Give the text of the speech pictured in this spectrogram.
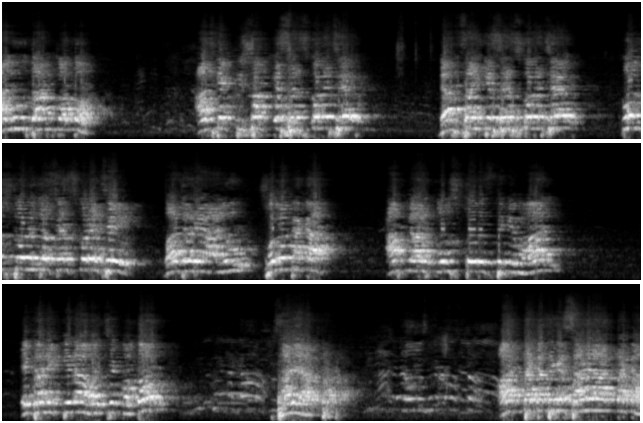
আলু দাম কত? আজকে কৃষককে শেষ করেছে, ব্যবসায়ীকে শেষ করেছে কোল্ড স্টোরেজও শেষ করেছে বাজারে আলু ষোলো টাকা আপনার কোল্ড স্টোরেজ থেকে মাল এখানে কেনা হচ্ছে কত? সাড়ে আট টাকা। আট টাকা থেকে সাড়ে আট টাকা।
